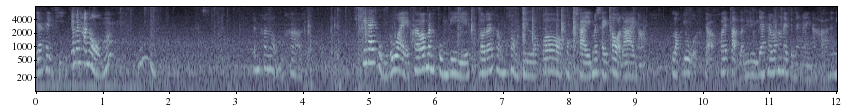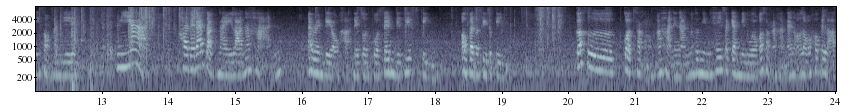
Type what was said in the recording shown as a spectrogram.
แยกให้อีกทีนี่เป็นขนม เป็นขนมค่ะ ที่ได้ถุงด้วย เพราะว่ามันคุ้มดี เราได้ทั้งของกินแล้วก็ของใช้มาใช้ต่อได้เนะล็อกอยู่เดี๋ยวค่อยตัดแล้วรีวิวแยกให้ว่าข้างในเป็นยังไงนะคะ อันนี้2,000เยน อันนี้อะใครไปได้จากในร้านอาหารแอรนเดลค่ะ ในโซนโฟเซนดิสนีย์สปริงเอาแฟนตาซีสปริงก็คือกดสั่งอาหารในนั้น มันจะมีให้สแกนเมนูแล้วก็สั่งอาหารได้เนอะเราก็เข้าไปรับ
